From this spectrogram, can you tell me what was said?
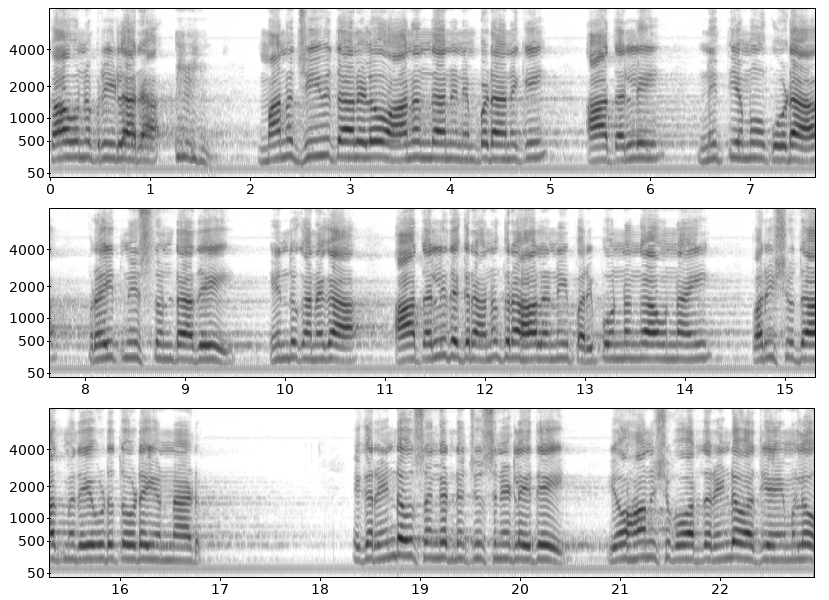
కావున ప్రియులారా మన జీవితాలలో ఆనందాన్ని నింపడానికి ఆ తల్లి నిత్యము కూడా ప్రయత్నిస్తుంటుంది. ఎందుకనగా ఆ తల్లి దగ్గర అనుగ్రహాలన్నీ పరిపూర్ణంగా ఉన్నాయి. పరిశుద్ధాత్మ దేవుడు తోడై ఉన్నాడు. ఇక రెండవ సంఘటన చూసినట్లయితే యోహాను శుభవార్త రెండవ అధ్యాయంలో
